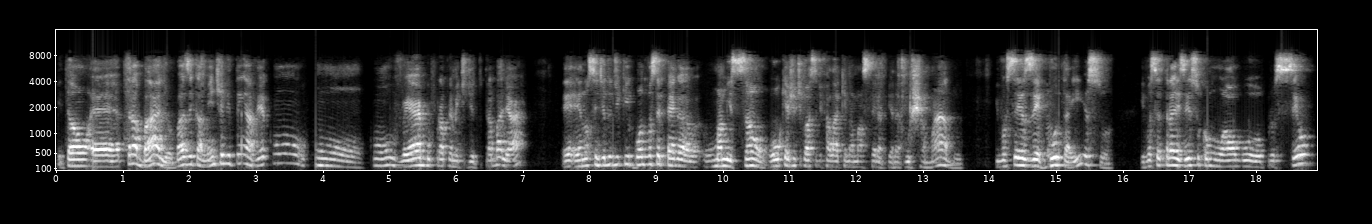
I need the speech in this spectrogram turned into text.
Então, é, trabalho, basicamente, ele tem a ver com, com, com o verbo propriamente dito trabalhar, é, é, no sentido de que quando você pega uma missão, ou que a gente gosta de falar aqui na massoterapia, né, o chamado, e você executa isso, e você traz isso como algo para o seu,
